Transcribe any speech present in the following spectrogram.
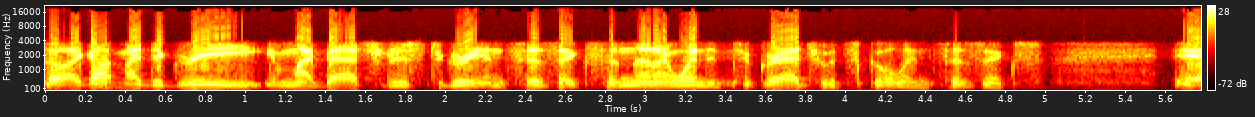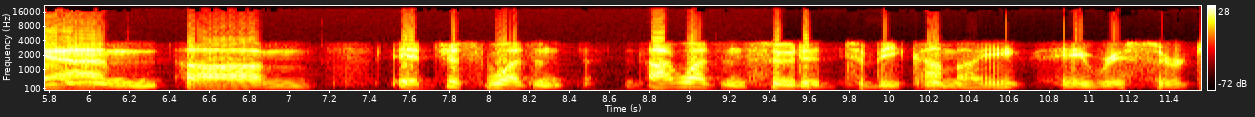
so I got my degree, my bachelor's degree in physics, and then I went into graduate school in physics. And um, it just wasn't. I wasn't suited to become a a research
